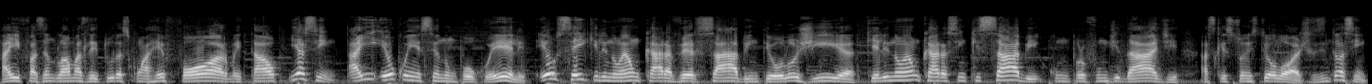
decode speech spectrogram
aí fazendo lá umas leituras com a reforma e tal. E assim, aí eu conhecendo um pouco ele, eu sei que ele não é um cara versado em teologia, que ele não é um cara assim que sabe com profundidade as questões teológicas. Então, assim,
